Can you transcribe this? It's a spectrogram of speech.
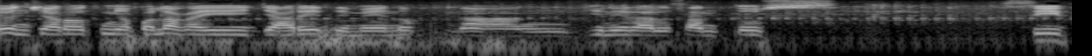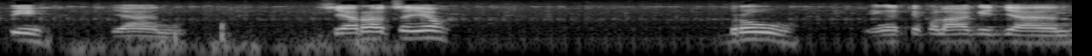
Yun, shoutout nga pala kay Jared Demeno ng General Santos City. Yan. Shoutout sa iyo. Bro, ingat ka palagi diyan.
